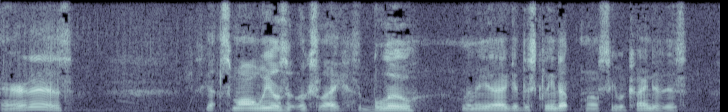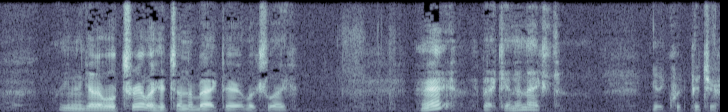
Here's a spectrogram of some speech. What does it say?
There it is. It's got small wheels, it looks like. It's blue. Let me uh, get this cleaned up. I'll see what kind it is. Even got a little trailer hitch on the back there, it looks like. All right, back to the next. Get a quick picture.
